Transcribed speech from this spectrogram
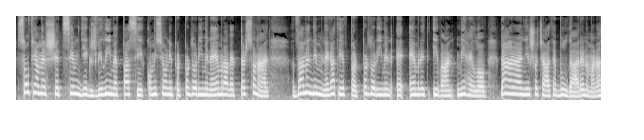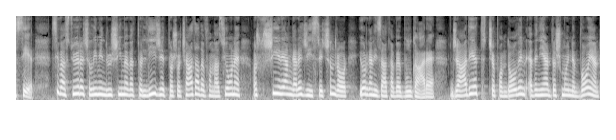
Sofja me shqetësim ndjek zhvillimet pasi Komisioni për Përdorimin e Emrave Personalë dha mendim negativ për përdorimin e emrit Ivan Mihajlov nga ana e një shoqate bullgare në Manastir. Sipas tyre, qëllimi i ndryshimeve të ligjit për shoqata dhe fondacione është fshirja nga regjistri qendror i organizatave bullgare. Ngjarjet që po ndodhin edhe një herë dëshmojnë nevojën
